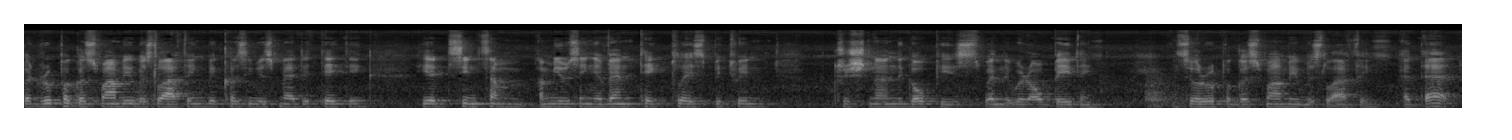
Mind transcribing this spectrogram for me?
But Rupa Goswami was laughing because he was meditating. He had seen some amusing event take place between Krishna and the gopis when they were all bathing. And So Rupa Goswami was laughing at that.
